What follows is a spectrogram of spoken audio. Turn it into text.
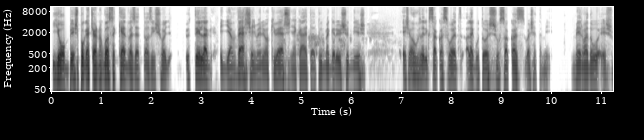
jobb, és Pogacsárnak valószínűleg kedvezette az is, hogy ő tényleg egy ilyen versenymenő, aki versenyek által tud megerősödni, és, és a 20. szakasz volt a legutolsó szakasz, vagy hát ami mérvadó, és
